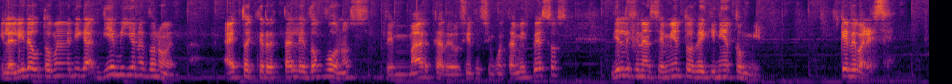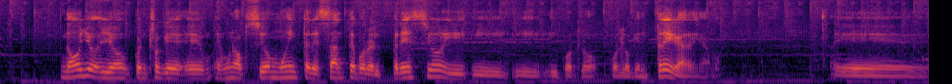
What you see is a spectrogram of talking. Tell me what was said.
y la Elite automática, 10.290.000. A esto hay que restarle dos bonos de marca de 250 mil pesos y el de financiamiento de 500 mil. ¿Qué te parece? No, yo, yo encuentro que es una opción muy interesante por el precio y, por, lo, por lo que entrega, digamos. Eh,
